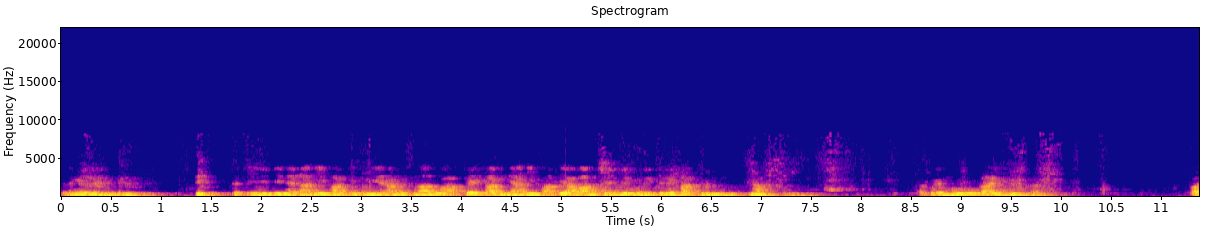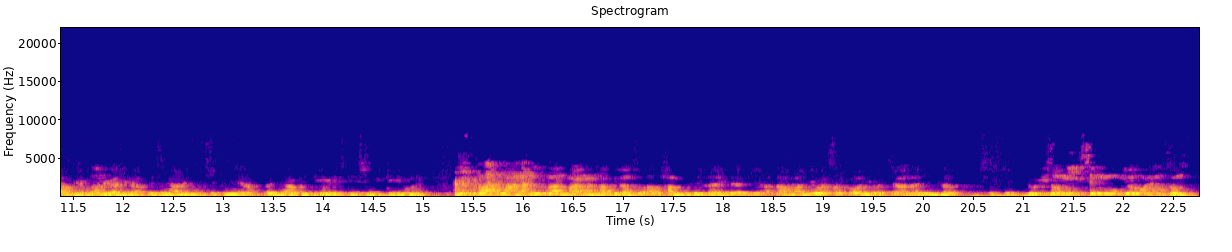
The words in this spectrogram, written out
Ini Jadi ini nak nyifati pengiran selalu apik, tapi nak nyifati alam sih, ini jenis nafsi. Aku yang melukai juga. Paham ya, kan Nabi sengaja muji pengira. Dan Nabi diiris di suci ini. Kelar mangan, kelar mangan. Nabi langsung Alhamdulillah dari atamani wa sakoni wa jalani minal suci. Lu iso ngising muyo langsung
